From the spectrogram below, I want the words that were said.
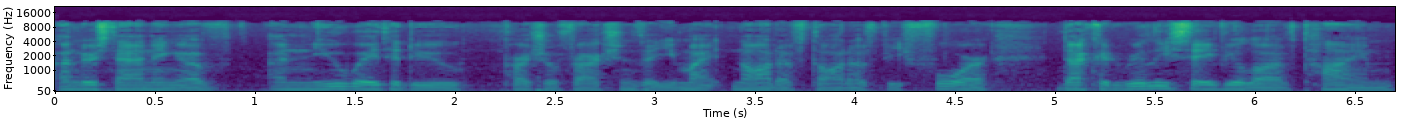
understanding of a new way to do partial fractions that you might not have thought of before that could really save you a lot of time.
